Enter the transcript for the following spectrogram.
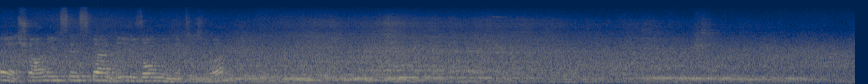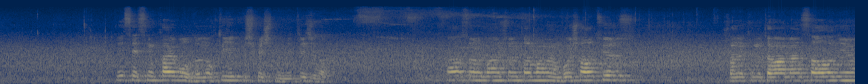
Evet şu an ilk ses geldi. 110 mm civar. Ve sesin kaybolduğu nokta 75 mm civar. Daha sonra manşonu tamamen boşaltıyoruz. Kan akımı tamamen sağlanıyor.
